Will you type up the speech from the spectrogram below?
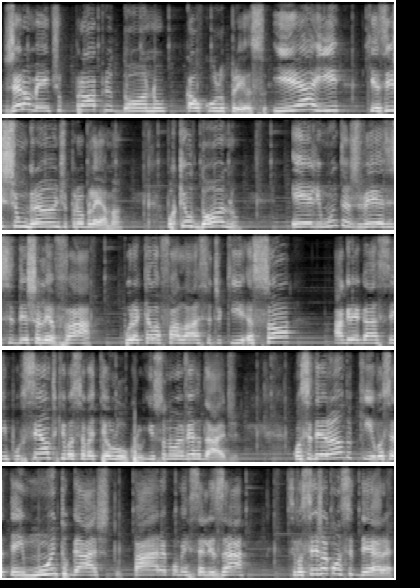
geralmente o próprio dono calcula o preço. E é aí que existe um grande problema, porque o dono, ele muitas vezes se deixa levar por aquela falácia de que é só agregar 100% que você vai ter lucro. Isso não é verdade. Considerando que você tem muito gasto para comercializar, se você já considera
